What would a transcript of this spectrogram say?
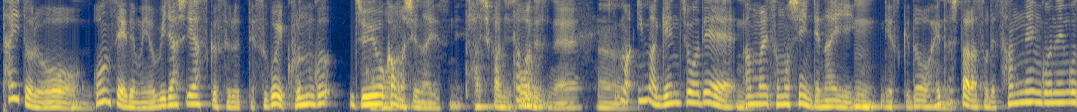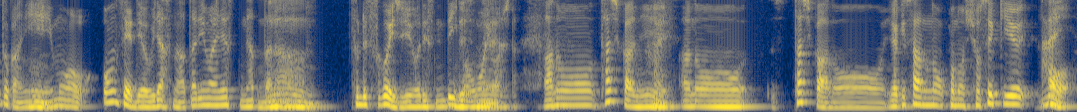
タイトルを音声でも呼び出しやすくするってすごい今後重要かもしれないですね。確かにそうですね。うん。今、今現状であんまりそのシーンってないんですけど、ん。下手したらそれ3年5年後とかにうん。もう音声で呼び出すの当たり前ですってなったら、うん。それすごい重要ですねって今思いました。あのー、確かに、はい。あのー、確かあのー、八木さんのこの書籍も、はい。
